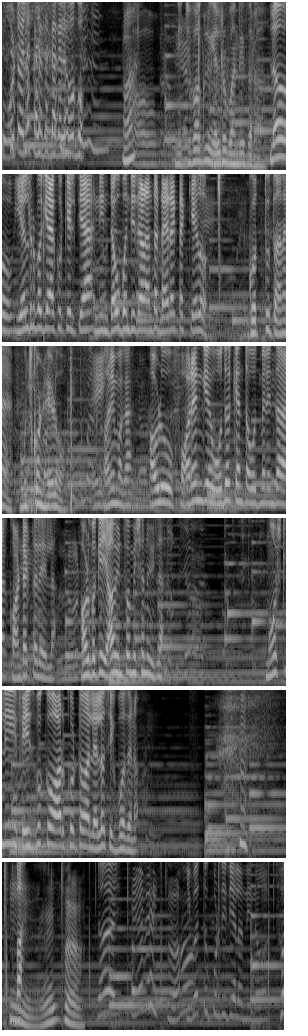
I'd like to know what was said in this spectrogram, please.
ಫೋಟೋ ಎಲ್ಲ ಕಳ್ಸಕ್ಕಾಗಲ್ಲ ಹೋಗು. ನಿಜವಾಗ್ಲೂ ಎಲ್ರು ಬಂದಿದ್ದಾರಾ? ಲೋ ಎಲ್ರ ಬಗ್ಗೆ ಯಾಕೋ ಕೇಳ್ತೀಯಾ? ನೀನ್ ಡವ್ ಬಂದಿದ್ದಾಳ ಅಂತ ಡೈರೆಕ್ಟ್ ಆಗಿ ಕೇಳು. ಗೊತ್ತು ತಾನೇ ಮುಚ್ಕೊಂಡು ಹೇಳು. ಸಾರಿ ಮಗ ಅವಳು ಫಾರಿನ್ಗೆ ಓದೋಕೆ ಅಂತ ಹೋದ್ಮೇಲಿಂದ ಕಾಂಟ್ಯಾಕ್ಟ್ ಅಲ್ಲೇ ಇಲ್ಲ. ಅವಳ ಬಗ್ಗೆ ಯಾವ ಇನ್ಫಾರ್ಮೇಶನ್ ಇಲ್ಲ. ಮೋಸ್ಟ್ಲಿ ಫೇಸ್ಬುಕ್ ಆರ್ಕೋಟು ಅಲ್ಲೆಲ್ಲೋ ಸಿಗ್ಬೋದೇನೋ. ಹ್ಮ್. ಬಾ. ಏಯ್, ಇವತ್ತು ಕುಡ್ದಿದ್ಯಲ್ಲ ನೀನು? ಥು.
